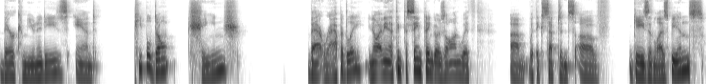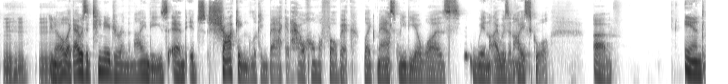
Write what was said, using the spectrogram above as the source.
their communities and people don't change that rapidly. You know i mean i think the same thing goes on with um, with acceptance of gays and lesbians. Mm-hmm, mm-hmm. you know like i was a teenager in the 90s and it's shocking looking back at how homophobic like mass media was when i was in high school. Um, and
